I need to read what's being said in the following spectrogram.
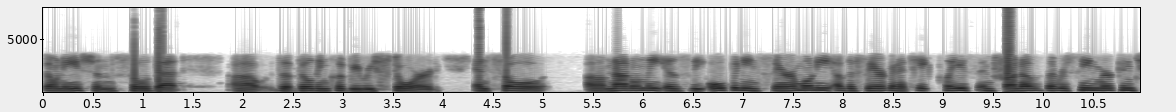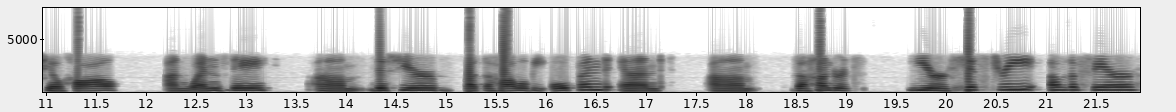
donations so that uh, the building could be restored. And so, um, not only is the opening ceremony of the fair going to take place in front of the Racine Mercantile Hall on Wednesday um, this year, but the hall will be opened and um, the 100th year history of the fair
